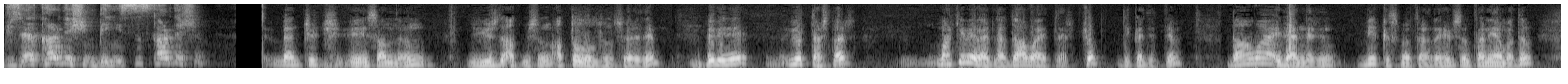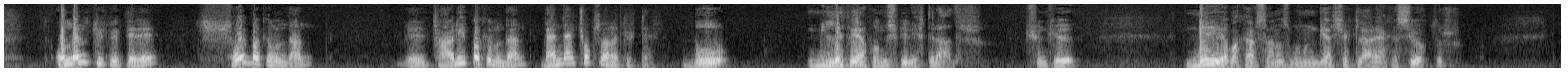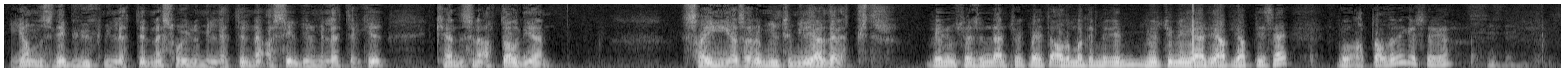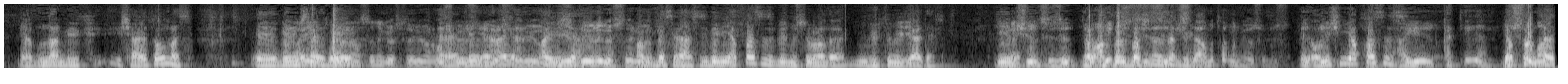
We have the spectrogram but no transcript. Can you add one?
güzel kardeşim, beyinsiz kardeşim. Ben Türk insanlığın yüzde altmışının aptal olduğunu söyledim. Ve beni yurttaşlar mahkemeye verdiler, dava ettiler. Çok dikkat ettim. Dava edenlerin bir kısmını tanıdım, hepsini tanıyamadım. Onların Türklükleri soy bakımından, e, tarih bakımından benden çok sonra Türkler. Bu millete yapılmış bir iftiradır. Çünkü nereye bakarsanız bunun gerçekle alakası yoktur. Yalnız ne büyük millettir, ne soylu millettir, ne asil bir millettir ki kendisine aptal diyen sayın yazarı multimilyarder etmiştir. Benim sözümden Türk milleti alınmadı, multimilyar yap, yaptıysa bu aptallığını gösteriyor. Ya bundan büyük işaret olmaz. Ee, benim Hayır, sen- benim- toleransını gösteriyor, Ee, hoşgörüsünü ay- gösteriyor, büyüklüğünü gösteriyor. Abi mesela siz beni yapmazsınız bir Müslümanla multimilyarder. Değil mi? Niçin sizi, Ya hiç siz, başınızda siz çünkü. İslam'ı tanımıyorsunuz. E, onun için yapmazsınız. Hayır, katiyen. Yapmam Müslüman,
